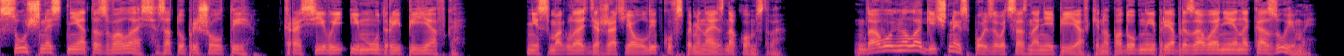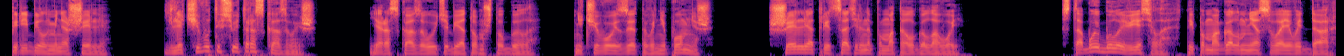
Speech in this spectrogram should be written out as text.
Сущность не отозвалась, зато пришел ты, красивый и мудрый пиявка. Не смогла сдержать я улыбку, вспоминая знакомство. «Довольно логично использовать сознание пиявки, но подобные преобразования наказуемы», — перебил меня Шелли. «Для чего ты все это рассказываешь?» «Я рассказываю тебе о том, что было. Ничего из этого не помнишь?» Шелли отрицательно помотал головой. «С тобой было весело, ты помогал мне осваивать дар.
